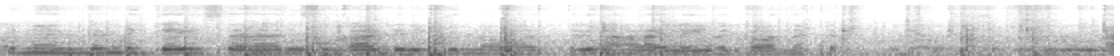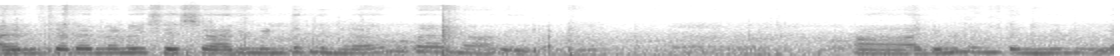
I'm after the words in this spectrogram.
പിന്നെ എന്തുണ്ട് ഗൈസ് എല്ലാവരും സുഖമായിട്ടിരിക്കുന്നു ഒത്തിരി നാളായി ഇവൊക്കെ വന്നിട്ട്. അനിൽ ചേട്ടാ എന്തുകൊണ്ട് വിശേഷം. ആരും മിണ്ടുന്നില്ല. എന്താണെന്ന് അറിയില്ല. ആരും മിണ്ടുന്നില്ല.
